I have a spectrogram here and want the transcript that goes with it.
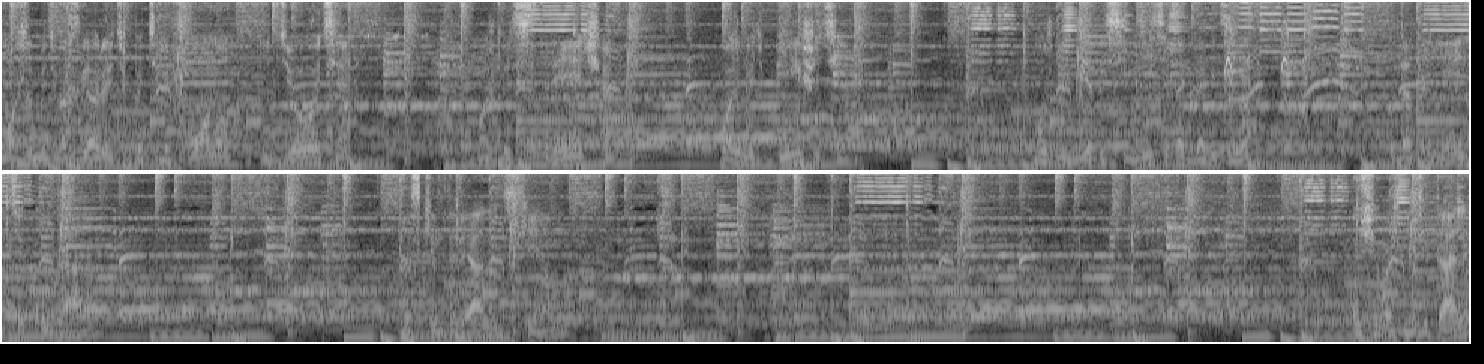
Может быть, вы разговариваете по телефону, идете, может быть, встреча, может быть, пишете, может быть, где-то сидите, тогда где? Куда-то едете, куда? Вы с кем-то рядом, с кем? Очень важны детали.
